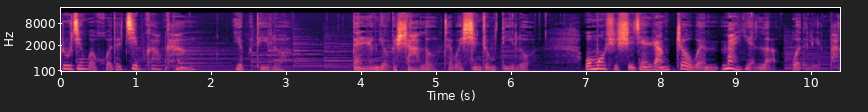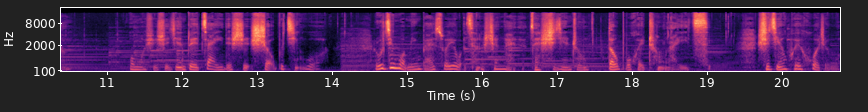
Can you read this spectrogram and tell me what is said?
如今我活得既不高亢，也不低落，但仍有个沙漏在我心中滴落。我默许时间让皱纹蔓延了我的脸庞。我默许时间对在意的事手不紧握。如今我明白，所有我曾深爱的，在时间中都不会重来一次。时间挥霍着我，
